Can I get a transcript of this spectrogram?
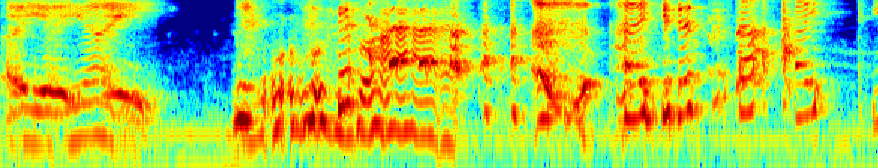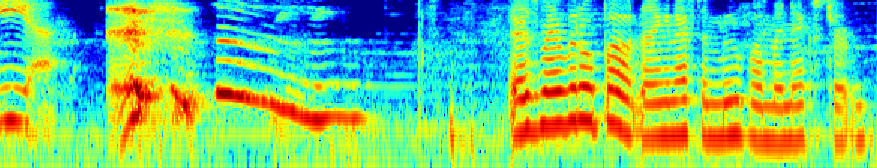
Ay, ay, ay. What was that? I had no idea. There's my little boat. and I'm gonna have to move on my next turn.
